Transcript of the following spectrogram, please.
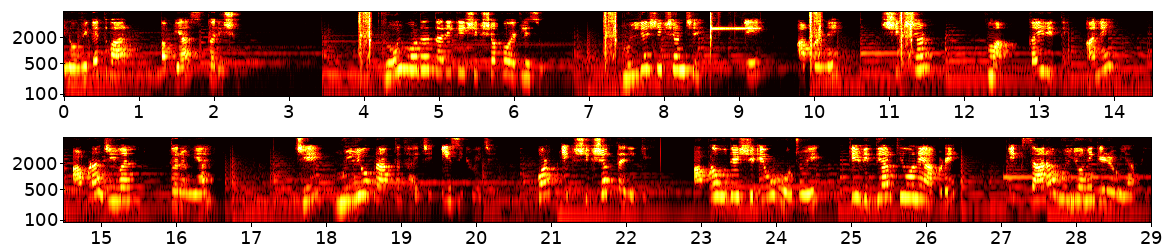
એનો વિગતવાર અભ્યાસ કરીશું. રોલ મોડેલ તરીકે શિક્ષકો એટલે શું? મૂલ્ય શિક્ષણ છે એ આપણને શિક્ષણમાં કઈ રીતે અને આપણા જીવન દરમિયાન જે મૂલ્યો પ્રાપ્ત થાય છે એ શીખવે છે. પણ એક શિક્ષક તરીકે. આપણો ઉદ્દેશ્ય એવું હોવો જોઈએ કે વિદ્યાર્થીઓને આપણે એક સારા મૂલ્યોની કેળવણી આપીએ.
